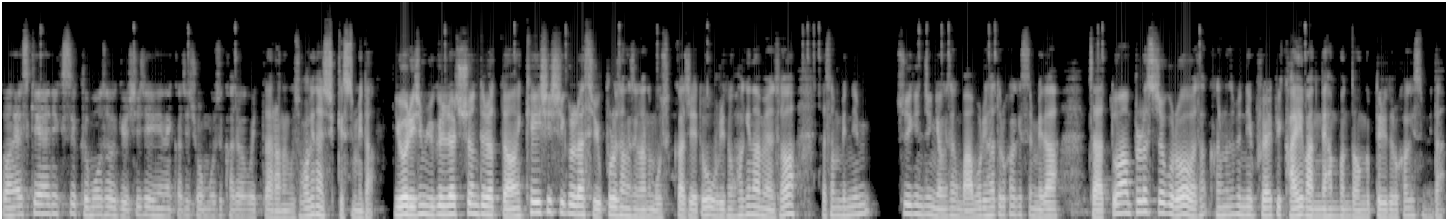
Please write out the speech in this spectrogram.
또한 SK하이닉스, 금호석유, CJ은행까지 좋은 모습 가져가고 있다는 것을 확인할 수 있겠습니다. 6월 26일날 추천드렸던 KCC 글라스 6% 상승하는 모습까지도 우리는 확인하면서 자, 선비님 수익 인증 영상 마무리하도록 하겠습니다. 자, 또한 플러스적으로 강남 선배님 VIP 가입 안내 한번 더 언급드리도록 하겠습니다.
